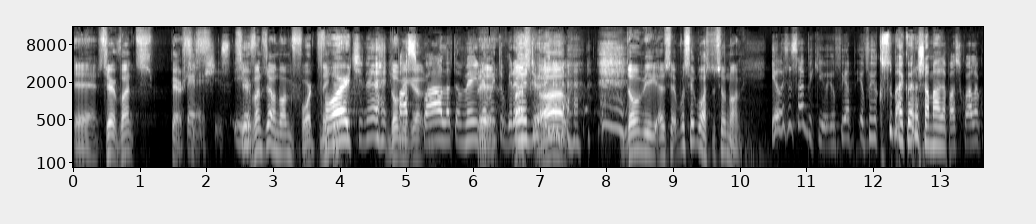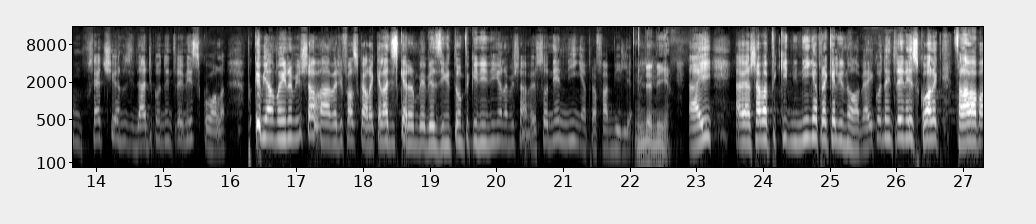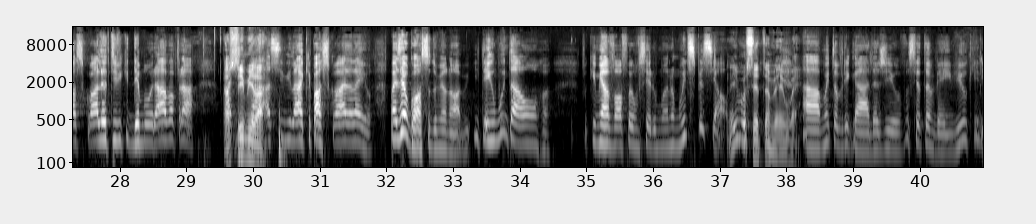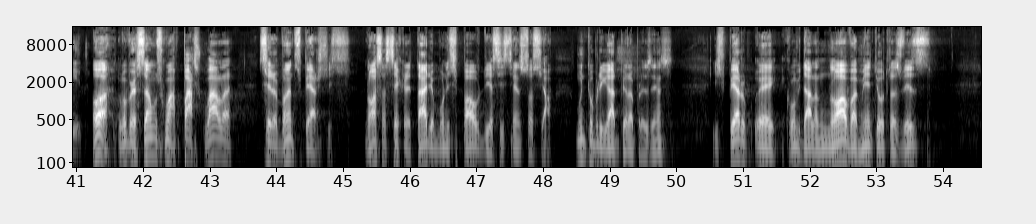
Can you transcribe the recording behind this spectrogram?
é, Cervantes Perches. Perches. Cervantes é um nome forte, né? Forte, né? Dom Miguel- Pascoala também, né? É, Muito grande. Pascoala. Dom Miguel, você gosta do seu nome? Eu, você sabe que eu fui, eu fui acostumada que eu era chamada Pascoala com sete anos de idade quando entrei na escola. Porque minha mãe não me chamava de Pascoala, que ela disse que era um bebezinho tão pequenininho, ela me chamava. Eu sou neninha para a família. Neninha. Aí eu achava pequenininha para aquele nome. Aí quando eu entrei na escola, falava Pascoala, eu tive que demorava para Assimilar. assimilar que Pascoala era eu. Mas eu gosto do meu nome e tenho muita honra porque minha avó foi um ser humano muito especial. E você também, ué. Ah, muito obrigada, Gil. Você também, viu, querido? Ó, conversamos com a Pascoala Cervantes Perstes, nossa secretária municipal de assistência social. Muito obrigado pela presença. Espero é, convidá-la novamente outras vezes.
